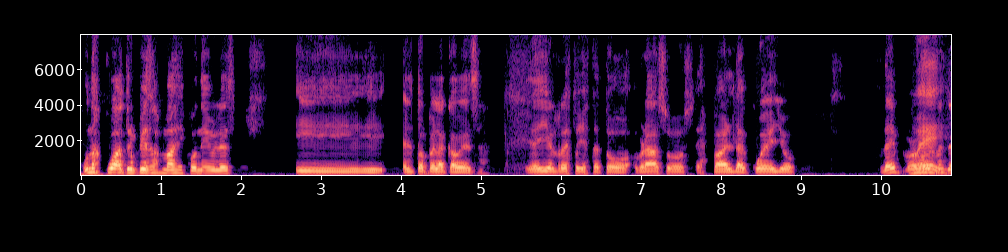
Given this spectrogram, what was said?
unas cuatro piezas más disponibles y el tope de la cabeza. Y de ahí el resto ya está todo, brazos, espalda, cuello. De ahí obviamente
